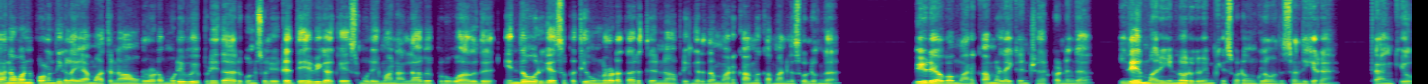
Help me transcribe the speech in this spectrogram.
கணவன் குழந்தைகள ஏமாத்துனா அவங்களோட முடிவு இப்படி தான் இருக்கும்னு சொல்லிட்டு தேவிகா கேஸ் மூலியமா நல்லாவே ப்ரூவ் ஆகுது. இந்த ஒரு கேஸ பத்தி உங்களோட கருத்து என்ன அப்படிங்கிறத மறக்காம கமெண்ட்ல சொல்லுங்க. வீடியோவை மறக்காமல் லைக் அண்ட் ஷேர் பண்ணுங்கள் இதே மாரி இன்னொரு கிரீம் கேஸோட உங்கள வந்து சந்திக்கிறேன். Thank you.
